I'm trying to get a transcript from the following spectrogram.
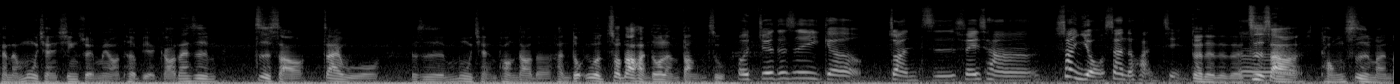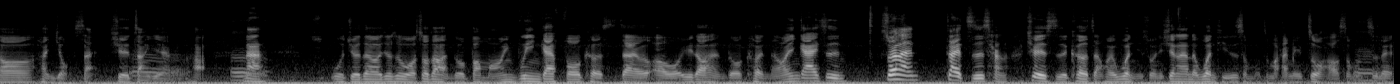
可能目前薪水没有特别高，但是至少在我就是目前碰到的很多，我受到很多人帮助。我觉得是一个转职非常算友善的环境。对对对对，嗯至少同事们都很友善，学长也很好。嗯那我觉得就是我受到很多帮忙，你不应该 focus 在哦，我遇到很多困难，我应该是虽然在职场确实科长会问你说你现在的问题是什么，怎么还没做好什么之类，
